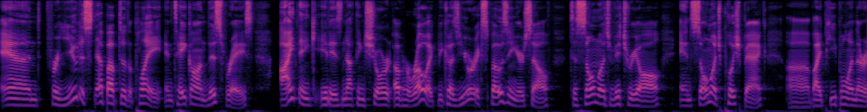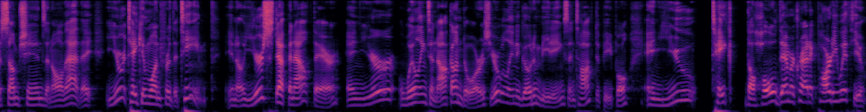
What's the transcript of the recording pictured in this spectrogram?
And for you to step up to the plate and take on this race, I think it is nothing short of heroic because you're exposing yourself to so much vitriol and so much pushback uh, by people and their assumptions and all that, that you're taking one for the team. You know, you're stepping out there and you're willing to knock on doors, you're willing to go to meetings and talk to people, and you take the whole Democratic Party with you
